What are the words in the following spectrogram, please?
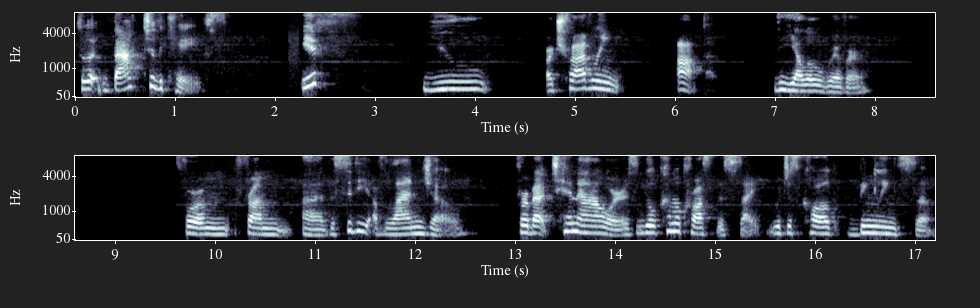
So back to the caves. If you are traveling up the Yellow River from, from uh, the city of Lanzhou for about 10 hours, you'll come across this site, which is called Binglingsi,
